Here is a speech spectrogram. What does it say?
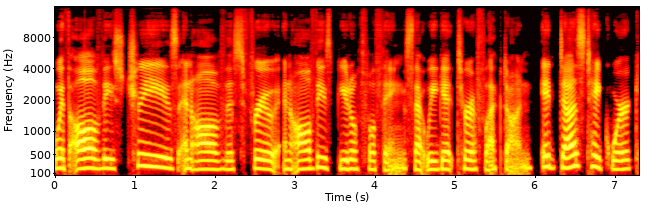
with all of these trees and all of this fruit and all of these beautiful things that we get to reflect on. It does take work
